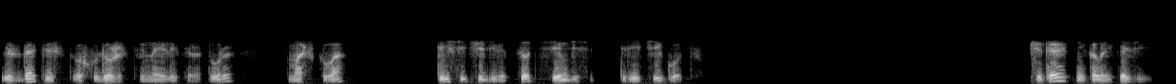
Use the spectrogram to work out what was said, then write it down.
Издательство «Художественная литература», Москва, 1973 Читает Николай Козий.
